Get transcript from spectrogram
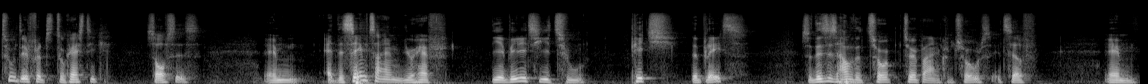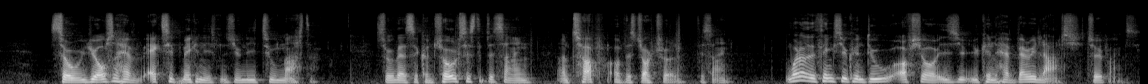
two different stochastic sources. Um, at the same time, you have the ability to pitch the blades. So this is how the tur turbine controls itself. Um, so you also have active mechanisms you need to master. So there's a control system design on top of the structural design. One of the things you can do offshore is you, you can have very large turbines.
